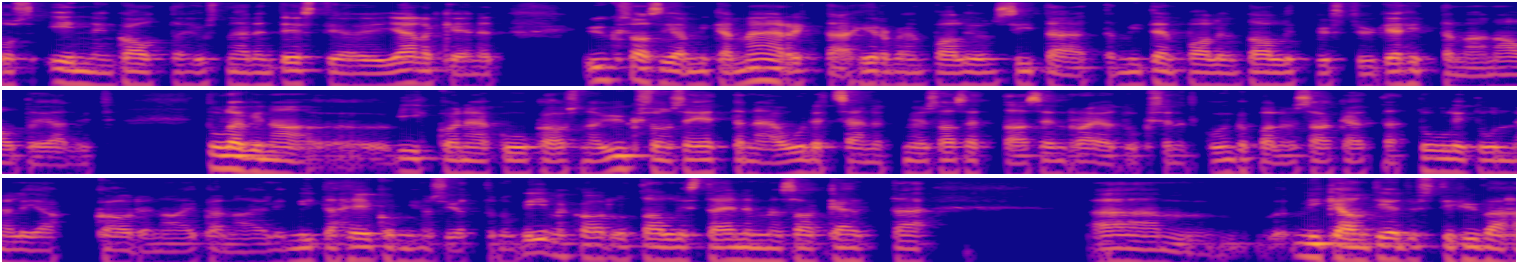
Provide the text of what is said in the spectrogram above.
tuossa ennen kautta just näiden testiajojen jälkeen, että yksi asia, mikä määrittää hirveän paljon sitä, että miten paljon tallit pystyy kehittämään autoja nyt tulevina viikkoina ja kuukausina. Yksi on se, että nämä uudet säännöt myös asettaa sen rajoituksen, että kuinka paljon saa käyttää tuulitunnelia kauden aikana, eli mitä heikommin on sijoittunut viime kaudella tallista, enemmän saa käyttää, mikä on tietysti hyvä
